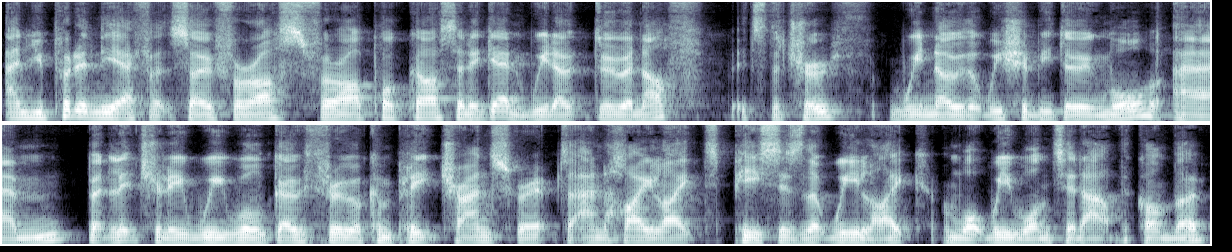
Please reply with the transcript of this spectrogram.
and you put in the effort. So for us, for our podcast, and again, we don't do enough. It's the truth. We know that we should be doing more. Um, but literally, we will go through a complete transcript and highlight pieces that we like and what we wanted out of the convo,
